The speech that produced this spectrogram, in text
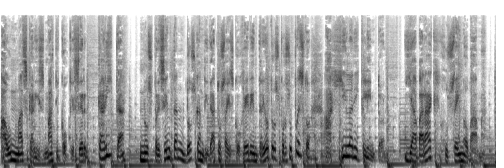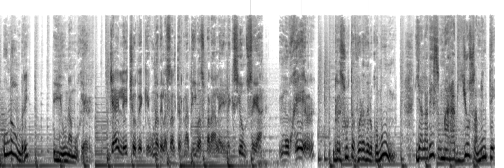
aún más carismático que ser carita, nos presentan dos candidatos a escoger, entre otros, por supuesto, a Hillary Clinton y a Barack Hussein Obama. Un hombre y una mujer. Ya el hecho de que una de las alternativas para la elección sea mujer resulta fuera de lo común y a la vez maravillosamente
